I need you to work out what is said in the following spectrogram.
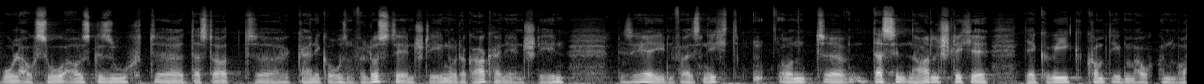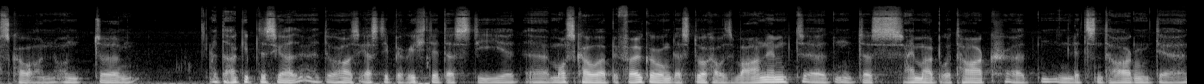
wohl auch so ausgesucht, dass dort keine großen Verluste entstehen oder gar keine entstehen. Bisher jedenfalls nicht. Und äh, das sind Nadelstiche. Der Krieg kommt eben auch in Moskau an. Und da gibt es ja durchaus erste Berichte, dass die äh, Moskauer Bevölkerung das durchaus wahrnimmt, äh, dass einmal pro Tag äh, in den letzten Tagen der,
